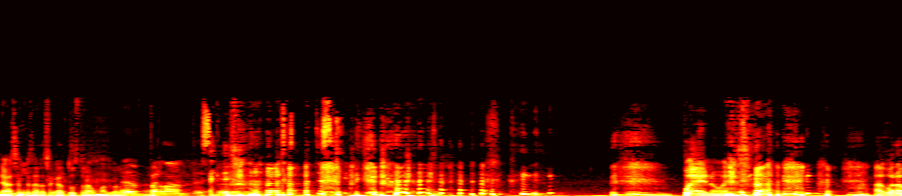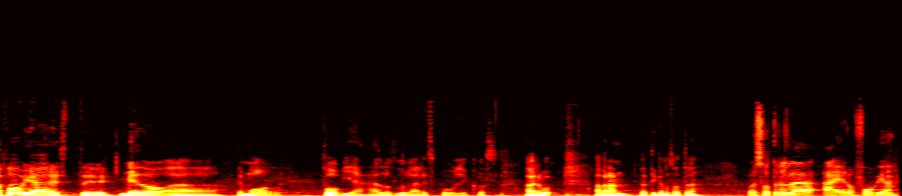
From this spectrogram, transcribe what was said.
Ya vas a empezar a sacar que- tus traumas, ¿verdad? Eh, perdón, es que. Bueno, esa agorafobia, este, miedo a temor, fobia a los lugares públicos. A ver, Abraham, platícanos otra. Pues otra es la aerofobia.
